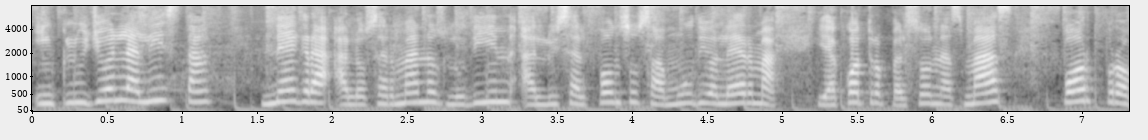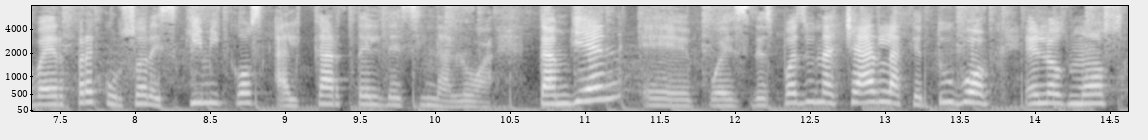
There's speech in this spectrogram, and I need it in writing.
Incluyó en la lista negra a los hermanos Ludín, a Luis Alfonso Zamudio Lerma y a cuatro personas más por proveer precursores químicos al cártel de Sinaloa. También, eh, pues después de una charla que tuvo en los MOS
